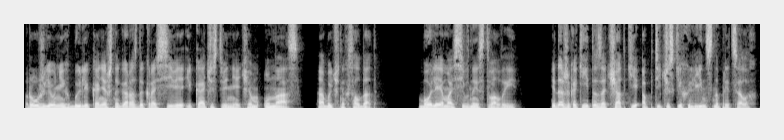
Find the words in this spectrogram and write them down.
Ружья у них были, конечно, гораздо красивее и качественнее, чем у нас, обычных солдат. Более массивные стволы и даже какие-то зачатки оптических линз на прицелах.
